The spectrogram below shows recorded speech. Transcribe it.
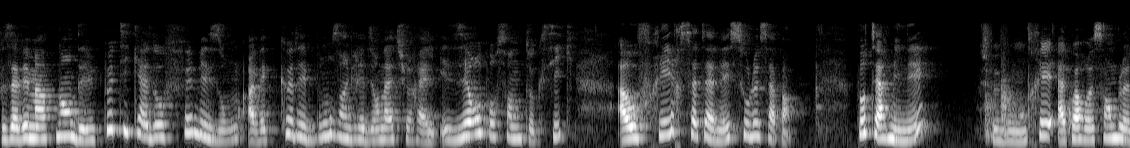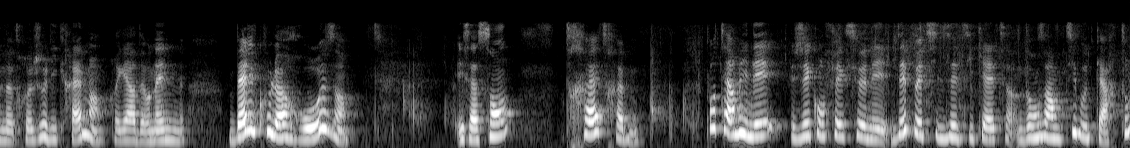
Vous avez maintenant des petits cadeaux faits maison avec que des bons ingrédients naturels et 0% de toxiques à offrir cette année sous le sapin. Pour terminer, je vais vous montrer à quoi ressemble notre jolie crème. Regardez, on a une belle couleur rose et ça sent très très bon. Pour terminer, j'ai confectionné des petites étiquettes dans un petit bout de carton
